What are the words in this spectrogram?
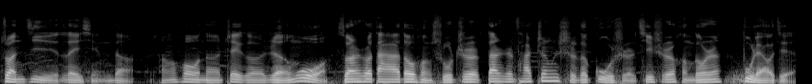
传记类型的。然后呢，这个人物虽然说大家都很熟知，但是他真实的故事其实很多人不了解，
